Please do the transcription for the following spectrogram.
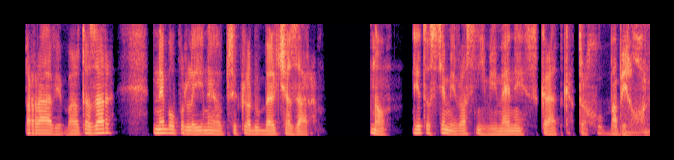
právě Baltazar, nebo podle jiného překladu Belčazar. No, je to s těmi vlastními jmény zkrátka trochu Babylon.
